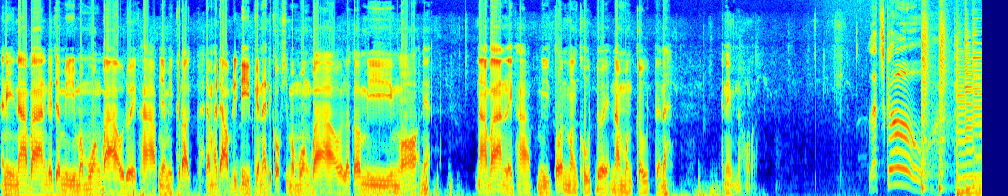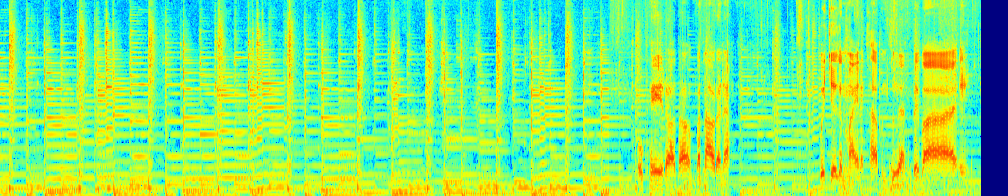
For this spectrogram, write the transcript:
อันนี้หน้าบ้านก็จะมีมะม่วงบาวด้วยครับยังมีกระธรรมดาดีดกันนะที่กกชิมะม่วงบาวแล้วก็มีเงาะเนี่ยหน้าบ้านเลยครับ มีต้นมังคุดด้วยน้ำมังคุดนะอันนี้มันหัว Let's go! เคเราต้องบัดเน่าแล้วนะ ไว้เจอกันใหม่นะครับเพื่อนๆบ๊ายบาย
